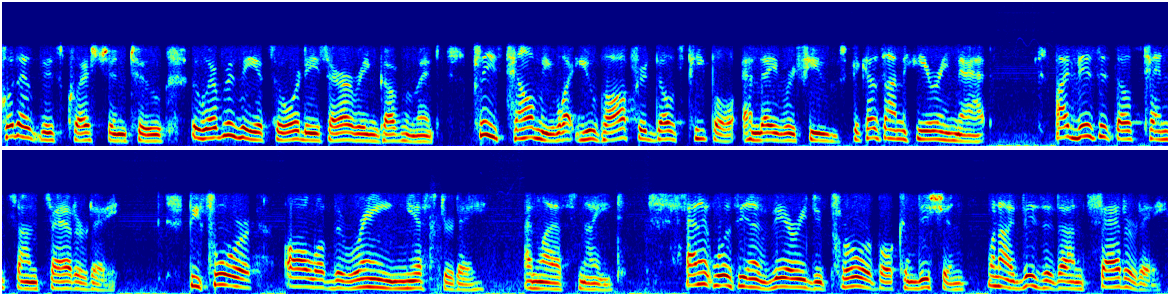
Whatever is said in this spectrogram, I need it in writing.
put out this question to whoever the authorities are in government. Please tell me what you've offered those people and they refuse because I'm hearing that. I visit those tents on Saturday before all of the rain yesterday and last night and it was in a very deplorable condition when I visited on Saturday.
